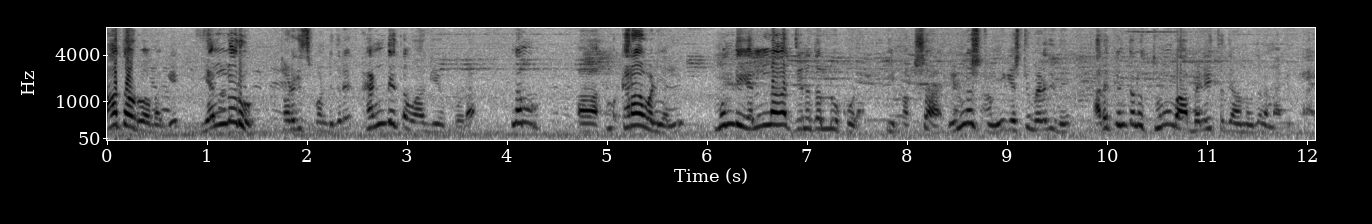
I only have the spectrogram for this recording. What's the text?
ಮಾತಾಡುವ ಬಗ್ಗೆ ಎಲ್ಲರೂ ತೊಡಗಿಸಿಕೊಂಡಿದ್ರೆ ಖಂಡಿತವಾಗಿಯೂ ಕೂಡ ನಮ್ಮ ಕರಾವಳಿಯಲ್ಲಿ ಮುಂದೆ ಎಲ್ಲ ದಿನದಲ್ಲೂ ಕೂಡ ಈ ಪಕ್ಷ ಇನ್ನಷ್ಟು ಈಗ ಎಷ್ಟು ಬೆಳೆದಿದೆ ಅದಕ್ಕಿಂತಲೂ ತುಂಬಾ ಬೆಳೆಯುತ್ತದೆ ಅನ್ನೋದು ನನ್ನ ಅಭಿಪ್ರಾಯ.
